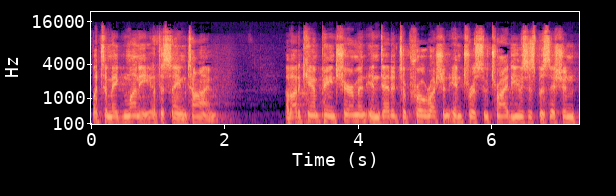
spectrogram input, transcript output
but to make money at the same time. About a campaign chairman indebted to pro Russian interests who tried to use his position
